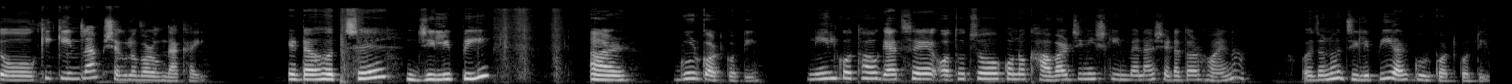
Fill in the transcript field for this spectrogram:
তো কি কিনলাম সেগুলো বরং দেখাই। এটা হচ্ছে জিলিপি আর গুড় কটকটি নীল কোথাও গেছে, অথচ কোনো খাবার জিনিস কিনবে না, সেটা তো আর হয় না। ওই জন্য জিলিপি আর গুড় কটকটি।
